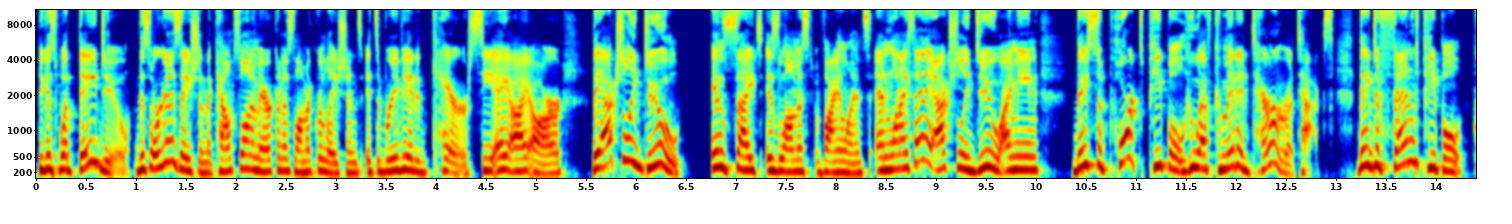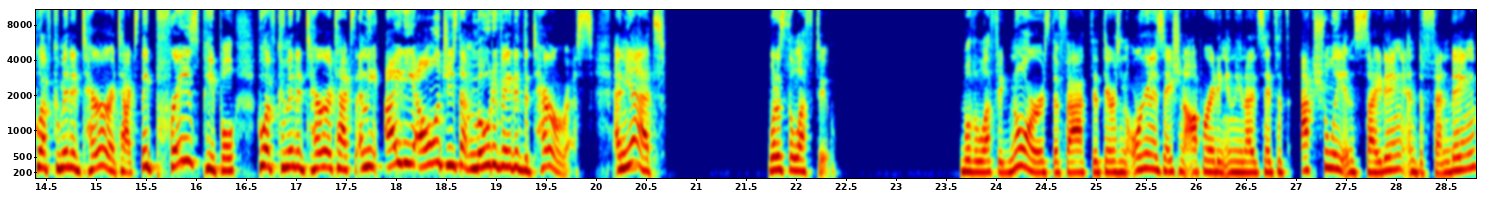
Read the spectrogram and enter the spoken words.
because what they do, this organization, the Council on American Islamic Relations, it's abbreviated CAIR, C A I R, they actually do incite Islamist violence. And when I say they actually do, I mean, they support people who have committed terror attacks. They defend people who have committed terror attacks. They praise people who have committed terror attacks and the ideologies that motivated the terrorists. And yet, what does the left do? Well, the left ignores the fact that there's an organization operating in the United States that's actually inciting and defending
